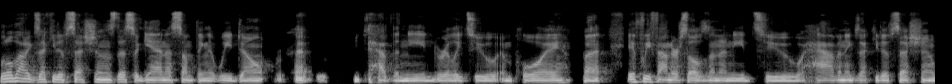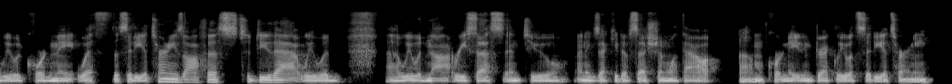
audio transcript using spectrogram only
A little about executive sessions. This again is something that we don't uh, have the need really to employ. But if we found ourselves in a need to have an executive session, we would coordinate with the city attorney's office to do that. We would uh, we would not recess into an executive session without um, coordinating directly with city attorney.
